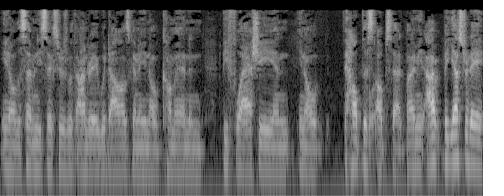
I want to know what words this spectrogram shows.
you know the 76ers with Andre Iguodala is going to you know come in and be flashy and you know help this upset. But I mean, I, but yesterday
